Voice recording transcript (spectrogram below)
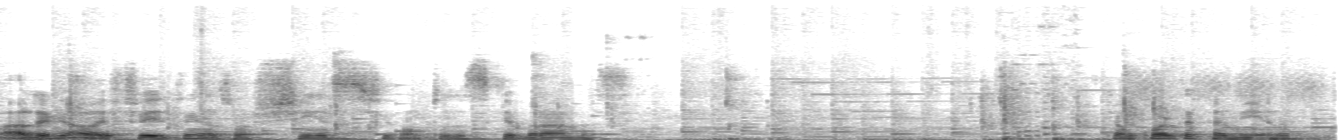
Ah, legal o efeito, hein? As rochinhas ficam todas quebradas. Aqui é um corta-caminho, né?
